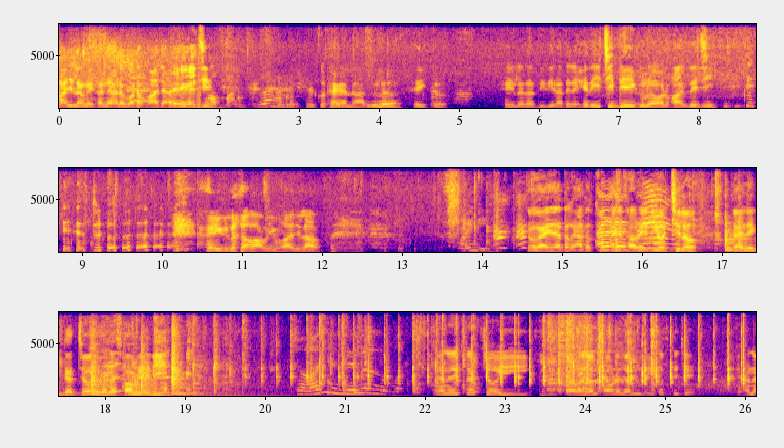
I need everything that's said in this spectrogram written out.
ভাজলাম এখানে আরও কটা ভাজা হয়ে গেছে কোথায় গেল আরগুলো সেই তো এইগুলো সব দিদির হাতে রেখে দিয়েছি দিয়ে এগুলো আবার ভাজতেছি এইগুলো সব আমি ভাজলাম তো গাইজ এত এতক্ষণ থেকে সব রেডি হচ্ছিল। তাই দেখতে পাচ্ছ এখানে সব রেডি এখানে দেখতে পাচ্ছ এই কি শ্যাওড়া জল শ্যাওড়া জল ই করতেছে। এখানে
